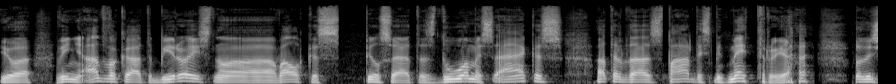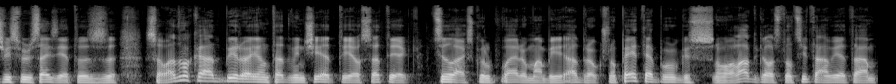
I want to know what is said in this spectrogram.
Jo viņa advokāta birojas no Valkas pilsētas domes ēkas atradās pārdesmit metru. Ja? Tad viņš vispirms aiziet uz savu advokātu biroju, un tad viņš iet jau satiek cilvēks, kur vairumā bija atbraukuši no Pēterburgas, no Latgales, no citām vietām.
